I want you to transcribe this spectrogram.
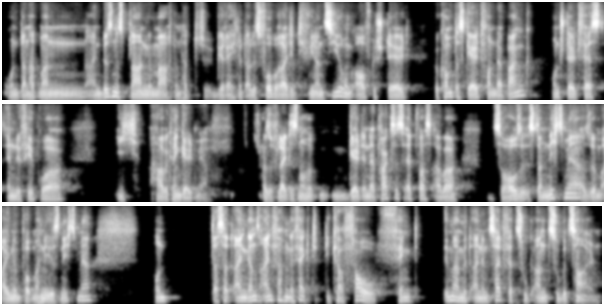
Und dann hat man einen Businessplan gemacht und hat gerechnet, alles vorbereitet, die Finanzierung aufgestellt, bekommt das Geld von der Bank und stellt fest, Ende Februar, ich habe kein Geld mehr. Also vielleicht ist noch Geld in der Praxis etwas, aber zu Hause ist dann nichts mehr, also im eigenen Portemonnaie ist nichts mehr. Und das hat einen ganz einfachen Effekt. Die KV fängt immer mit einem Zeitverzug an zu bezahlen.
